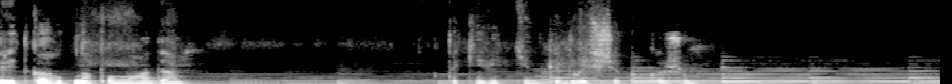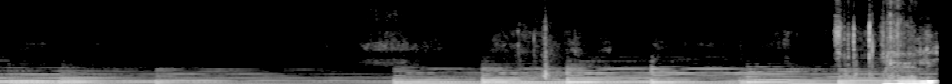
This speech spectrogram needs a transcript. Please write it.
рідка губна помада. Такі відтінки ближче покажу. Гелі.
